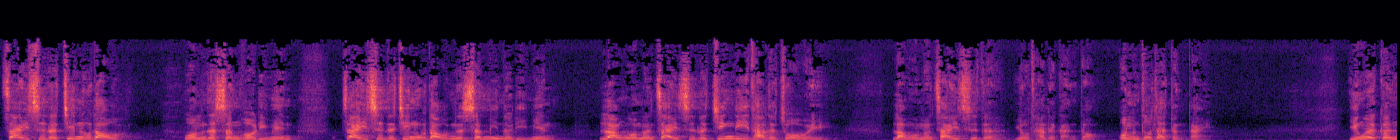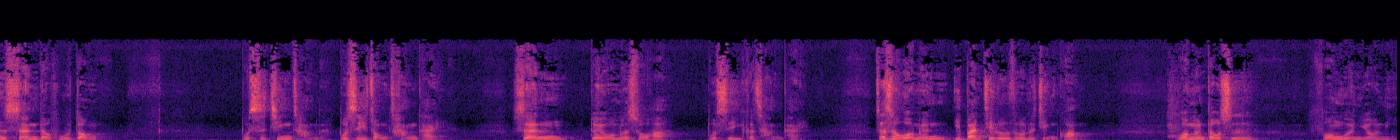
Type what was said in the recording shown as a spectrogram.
再一次的进入到我们的生活里面，再一次的进入到我们的生命的里面，让我们再一次的经历他的作为。让我们再一次的有他的感动，我们都在等待，因为跟神的互动不是经常的，不是一种常态。神对我们说话不是一个常态，这是我们一般基督徒的情况。我们都是风闻有你，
